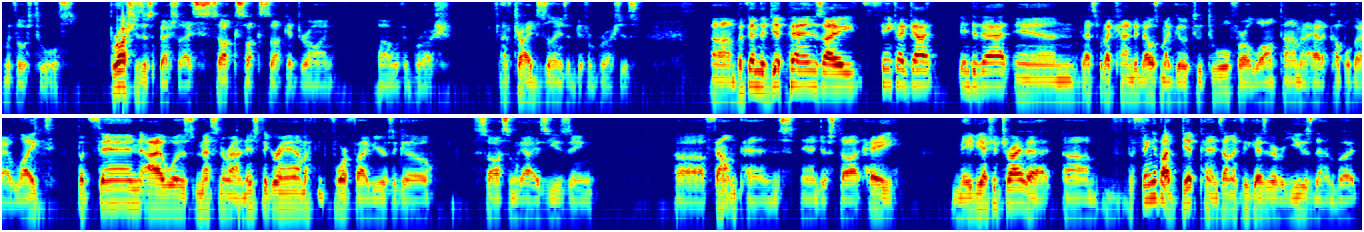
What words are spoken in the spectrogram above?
with those tools. Brushes especially, I suck, suck, suck at drawing uh, with a brush. I've tried zillions of different brushes. Um, but then the dip pens, I think I got into that, and that's what I kind of that was my go-to tool for a long time, and I had a couple that I liked. But then I was messing around on Instagram, I think four or five years ago, saw some guys using uh, fountain pens, and just thought, hey, maybe I should try that. Um, the thing about dip pens, I don't know if you guys have ever used them, but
